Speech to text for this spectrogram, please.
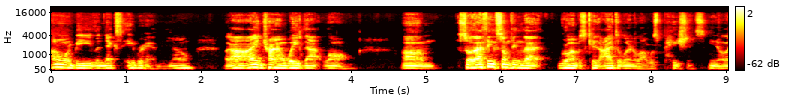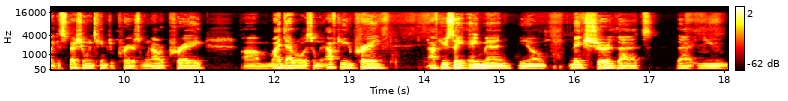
i don't want to be the next abraham you know? Like I, I ain't trying to wait that long. Um so i think something that growing up as a kid i had to learn a lot was patience you know like especially when it came to prayers. When i would pray um, my dad would always tell me after you pray after you say amen you know make sure that that you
